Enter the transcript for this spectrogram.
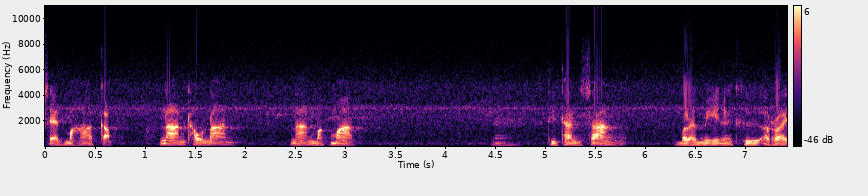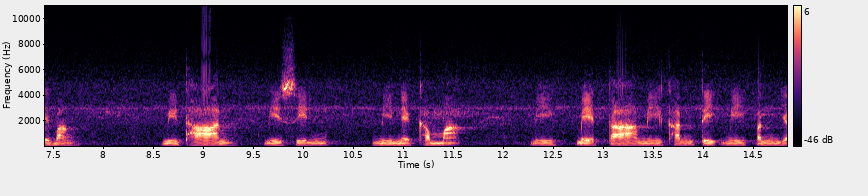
แสนมหากับนานเท่านาน นานมากๆ ที่ท่านสร้างบารมีนั่นคืออะไรบ้าง มีทาน มีศีล มีเนคขมะ มีเมตตา มีขันติ มีปัญญ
